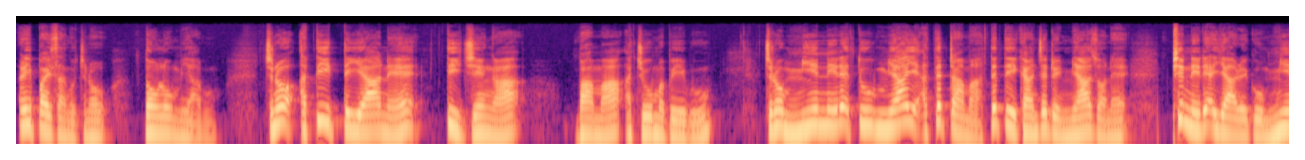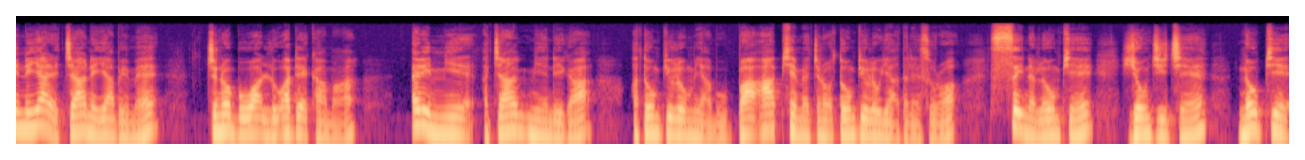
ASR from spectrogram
အဲ့ဒီပိုက်ဆံကိုကျွန်တော် သုံးလို့မရဘူးကျွန်တော်အတိတရားနဲ့တိချင်းကဘာမှအကျိုးမပေးဘူးကျွန်တော်မြင်နေတဲ့သူများရဲ့အသက်တာမှာတက်တေခံချက်တွေများစွာနဲ့ဖြစ်နေတဲ့အရာတွေကိုမြင်နေရတယ်ကြားနေရပေမဲ့ကျွန်တော်ဘဝလိုအပ်တဲ့အခါမှာအဲ့ဒီမြင်အကြမ်းမြင်တွေကအသုံးပြုလို့မရဘူးဘာအားဖြင့်ပဲကျွန်တော်အသုံးပြုလို့ရတယ်လဲဆိုတော့စိတ်နှလုံးဖြင့်ယုံကြည်ခြင်းနှုတ်ဖြင့်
